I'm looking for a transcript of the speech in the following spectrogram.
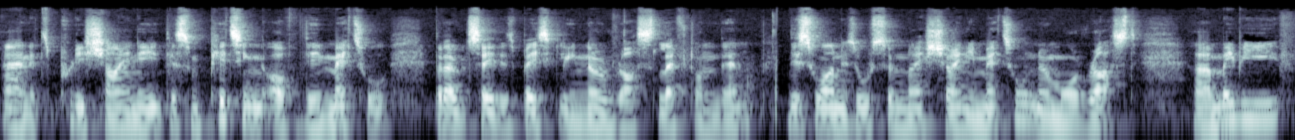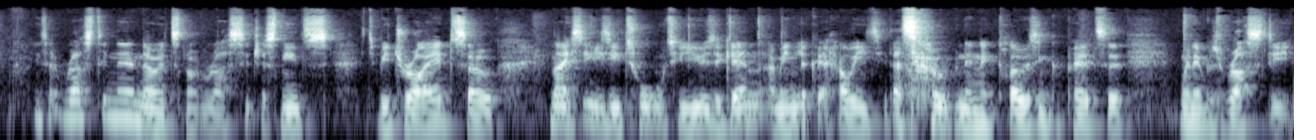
and it's pretty shiny. There's some pitting of the metal, but I would say there's basically no rust left on them. This one is also nice shiny metal, no more rust. Uh, maybe, is that rust in there? No, it's not rust, it just needs to be dried. So nice easy tool to use again. I mean, look at how easy that's opening and closing compared to when it was rusty.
